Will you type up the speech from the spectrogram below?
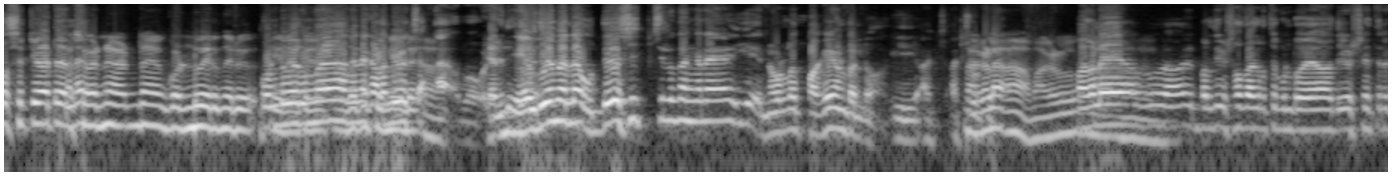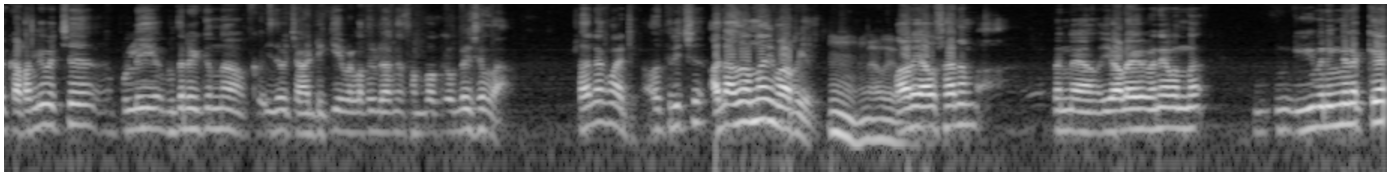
പോസിറ്റീവായിട്ട് തന്നെ കൊണ്ടുവരുന്നൊരു കൊണ്ടുവരുന്ന അങ്ങനെ വെച്ച എഴുതിയെന്നല്ല ഉദ്ദേശിച്ചിരുന്ന അങ്ങനെ ഈ എന്നോടുള്ള പകയുണ്ടല്ലോ ഈ മകളെ പ്രതീക്ഷ തകർത്ത് കൊണ്ടുപോയ ദേഷ്യത്തിൽ കടലിൽ വെച്ച് പുള്ളി ഉപദ്രവിക്കുന്ന ഇത് ചാട്ടിക്ക് വെള്ളത്തിൽ അങ്ങനെ സംഭവമൊക്കെ ഉദ്ദേശിച്ചതാ. പക്ഷെ അതെല്ലാം മാറ്റി. അത് തിരിച്ച് അത് അത് നന്നായി മാറിയത്. മാറി അവസാനം പിന്നെ ഇയാളെ ഇവനെ വന്ന് ഇവനിങ്ങനൊക്കെ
